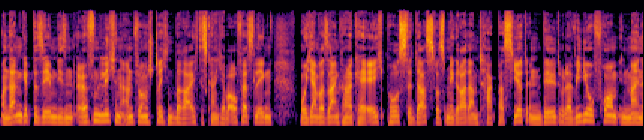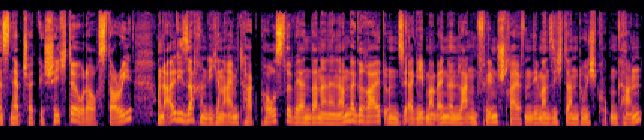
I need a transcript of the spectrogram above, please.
Und dann gibt es eben diesen öffentlichen, Anführungsstrichen, Bereich, das kann ich aber auch festlegen, wo ich einfach sagen kann, okay, ich poste das, was mir gerade am Tag passiert, in Bild- oder Videoform in meine Snapchat-Geschichte oder auch Story. Und all die Sachen, die ich an einem Tag poste, werden dann aneinandergereiht und sie ergeben am Ende einen langen Filmstreifen, den man sich dann durchgucken kann.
